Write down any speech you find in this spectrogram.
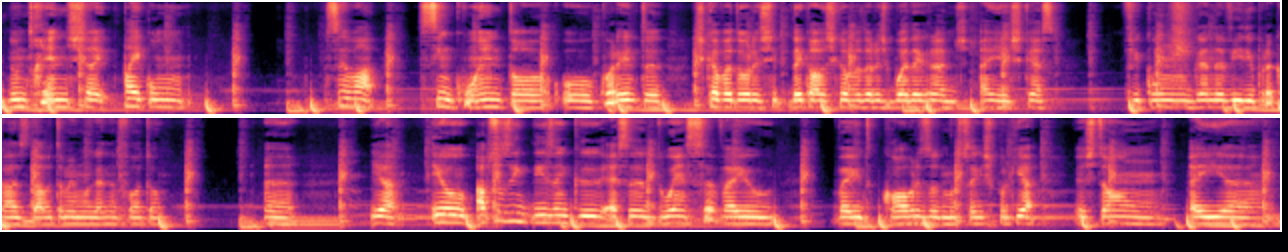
de um terreno cheio, pai, com sei lá, 50 ou, ou 40 escavadoras, tipo daquelas escavadoras boeda grandes. Aí esquece. Ficou um grande vídeo por acaso, dava também uma grande foto. Uh, yeah. Eu, há pessoas que dizem que essa doença veio, veio de cobras ou de morcegos porque yeah, eles estão aí a. Uh...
